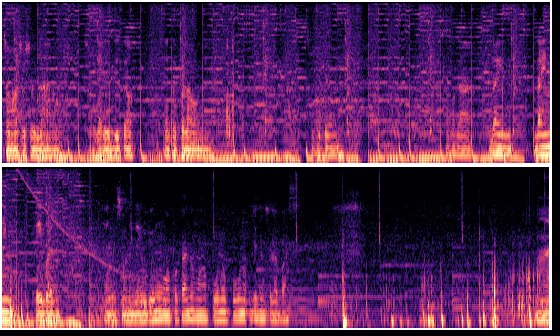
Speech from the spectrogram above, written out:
sa mga susunod na araw. So, bali dito, ito pala ako na. So, dito yung dine, dining table. Yan, so maganda yung view mo kapag ano, mga puno-puno dyan sa labas. Mga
